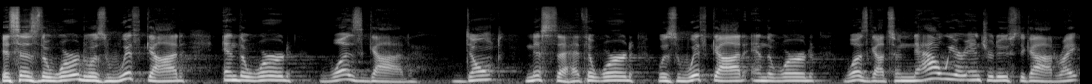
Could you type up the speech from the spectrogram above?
It says, The word was with God, and the word was God. Don't miss that. The Word was with God and the Word was God. So now we are introduced to God, right?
